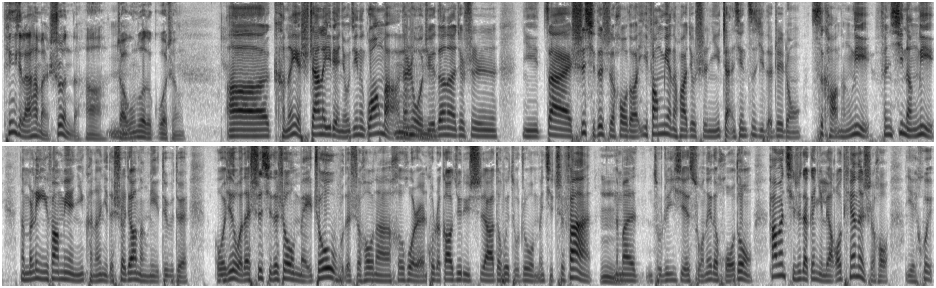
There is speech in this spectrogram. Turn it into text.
听起来还蛮顺的啊，找工作的过程。呃，可能也是沾了一点牛津的光吧，但是我觉得呢，就是你在实习的时候的，一方面的话就是你展现自己的这种思考能力、分析能力，那么另一方面你可能你的社交能力，对不对？我记得我在实习的时候，每周五的时候呢，合伙人或者高级律师啊，都会组织我们一起吃饭，嗯，那么组织一些所内的活动，他们其实在跟你聊天的时候，也会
